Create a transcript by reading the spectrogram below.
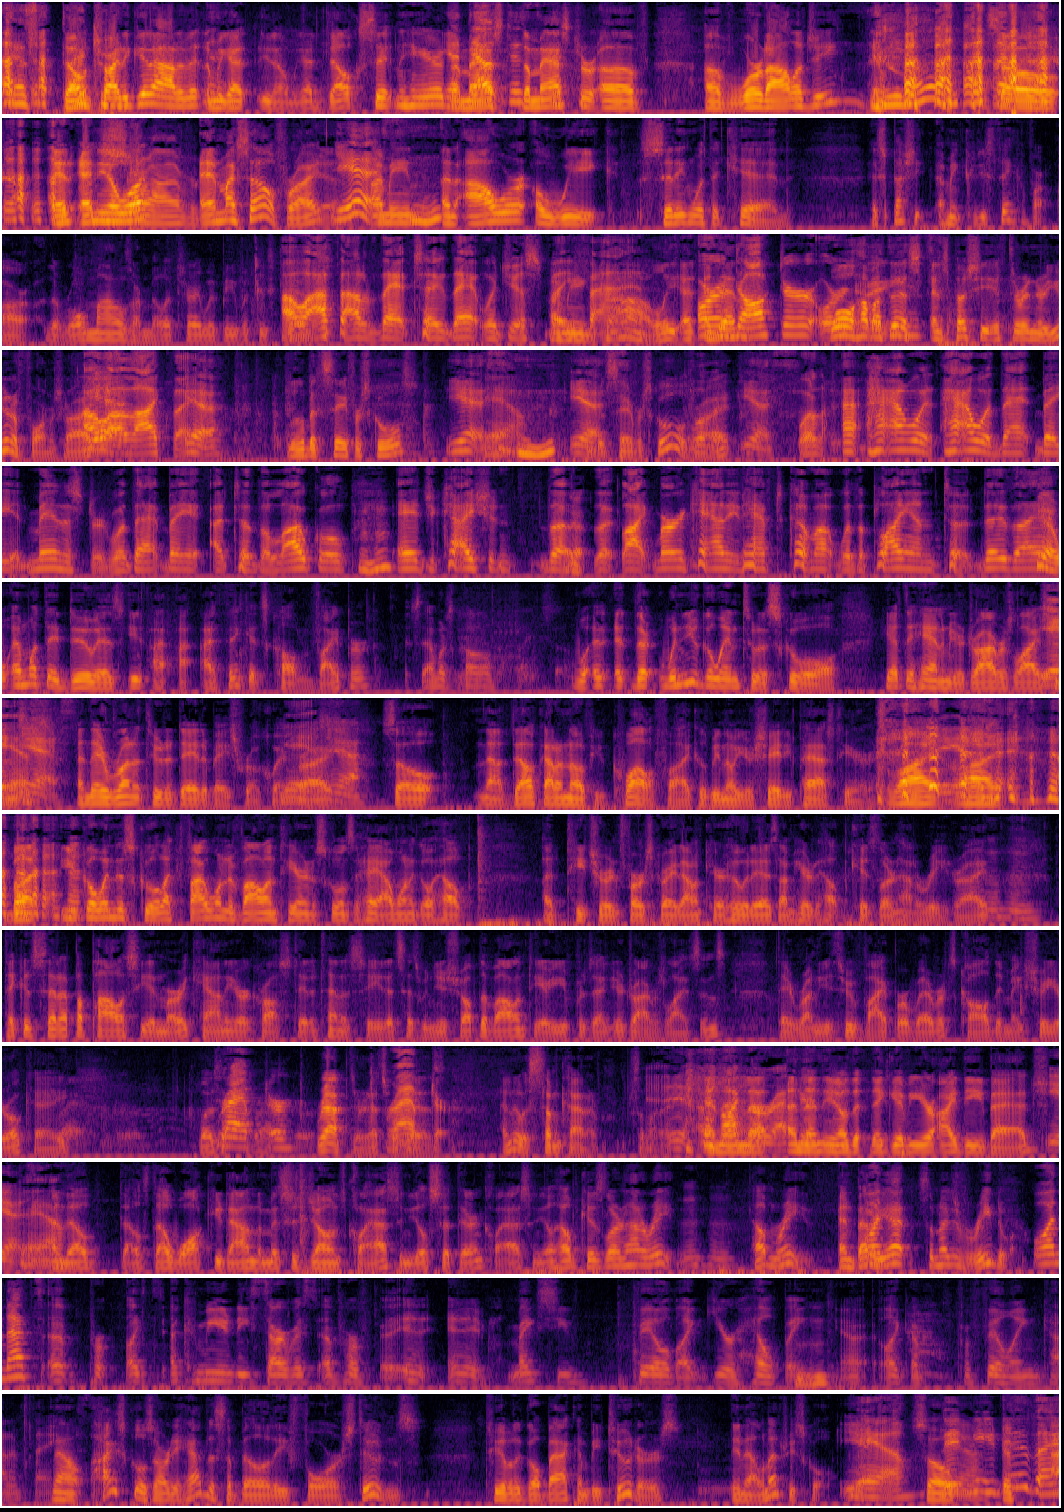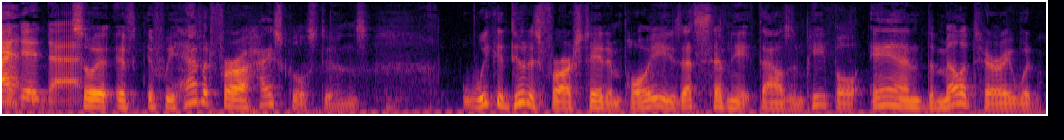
Yes, don't try to get out of it. And we got you know we got Delk sitting here, Yeah, the mas- Delk is- the master of of wordology. There you go. so and and you know Sure what? I ever- And myself, right? Yeah. Yes. I mean, Mm-hmm. an hour a week sitting with a kid. Especially, I mean, could you think of our, our the role models our military would be with these kids? Oh, I thought of that too. That would just be I mean, fine. golly. And- Or and a doctor, or- well, how about this? And especially if they're in their uniforms, right? Oh, I like that. Yeah. A little bit safer schools. Yes. Yeah. A little bit Yes. safer schools, Well, right? Yes. Well, h- how would how would that be administered? Would that be uh, to the local education? The, Mm-hmm. Yeah. the like Maury County'd have to come up with a plan to do that. Yeah, and what they do is, you- I, I- I think it's called Viper. Is that what it's called? Well, it, it, there- when you go into a school, you have to hand them your driver's license, Yes. Yes. and they run it through the database real quick, Yes. right? Yeah. So now, Delk, I don't know if you qualify because we know your shady past here. Right, right. but you go into school. Like if I wanted to volunteer in a school and say, "Hey, I want to go help a teacher in first grade. I don't care who it is. I'm here to help kids learn how to read." Right? Mm-hmm. They could set up a policy in Maury County or across the state of Tennessee that says when you show up to volunteer, you present your driver's license. They run you through Viper, or whatever it's called. They make sure you're okay. Was it? Raptor. Raptor. That's what it is. Raptor. I knew it was some kind of. Some, Yeah, and then, Viper uh, and then you know they, they give you your ID badge. Yes. Yeah. And they'll, they'll they'll walk you down to Mrs. Jones' class, and you'll sit there in class, and you'll help kids learn how to read. Help them read, and better Well- yet, sometimes just read to them. Well, and that's a like a community service of her, and, and it makes you feel like you're helping, uh, like a fulfilling kind of thing. Mm-hmm. Now, high schools already have this ability for students to be able to go back and be tutors in elementary school. Yeah. So Didn't you do if- that? I did that. So if if we have it for our high school students, we could do this for our state employees. That's seventy eight thousand people, and the military would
